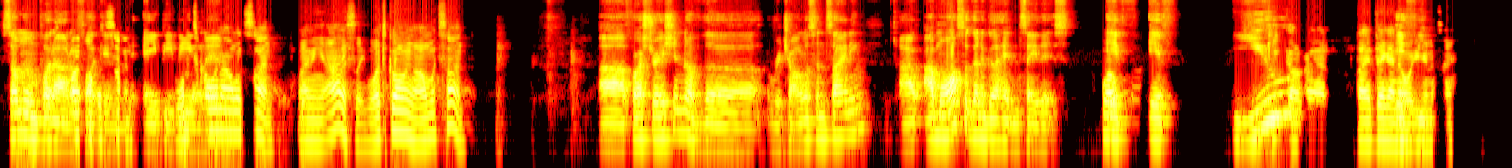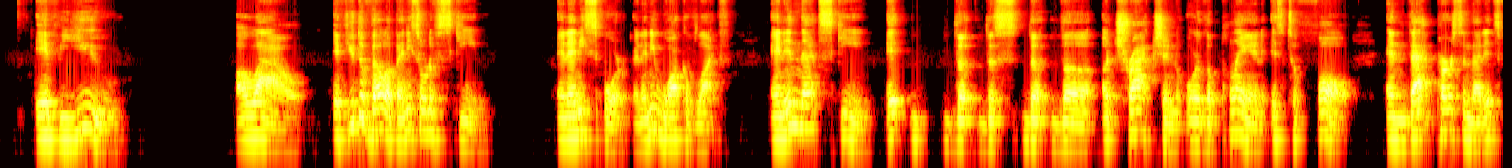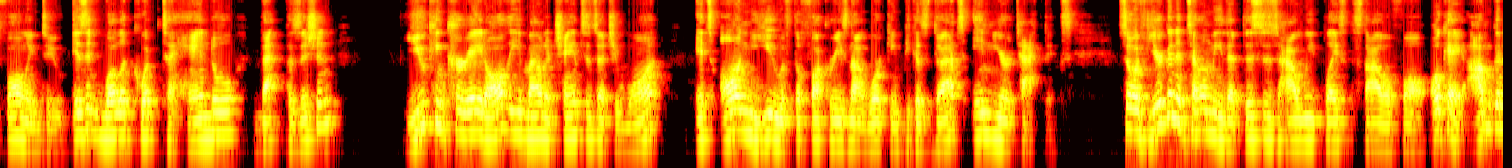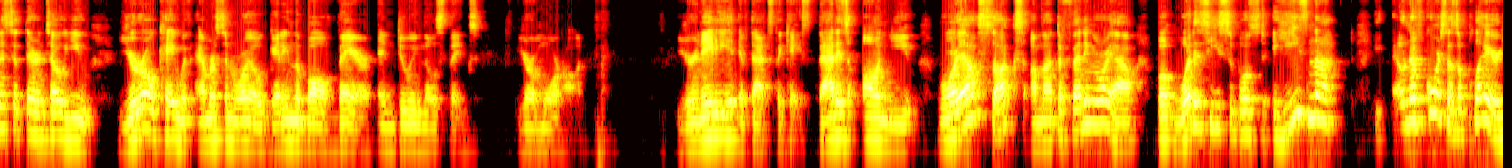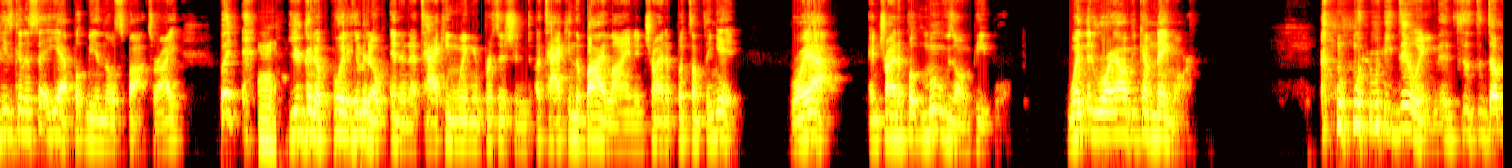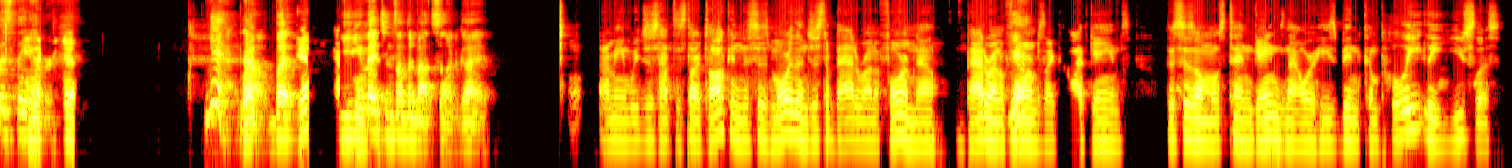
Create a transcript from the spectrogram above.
Someone put out a what's going on with fucking? APB what's on going on with Son? I mean, honestly, what's going on with Son? Uh, frustration of the Richarlison signing. I, I'm also going to go ahead and say this: Well, if if you going. I think I know what you're you- going to say. if you allow if you develop any sort of scheme in any sport in any walk of life and in that scheme it the the the, the attraction or the plan is to fall and that person that it's falling to isn't well equipped to handle that position you can create all the amount of chances that you want it's on you if the fuckery is not working because that's in your tactics so if you're going to tell me that this is how we place the style of fall okay i'm going to sit there and tell you you're okay with Emerson Royal getting the ball there and doing those things, you're a moron. You're an idiot if that's the case. That is on you. Royal sucks. I'm not defending Royal, but what is he supposed to? He's not. And of course, as a player, he's going to say, "Yeah, put me in those spots," right? But Mm. you're going to put him in, a, in an attacking wing in position, attacking the byline and trying to put something in Royal and trying to put moves on people. When did Royal become Neymar? what are we doing? It's just the dumbest thing ever. Yeah. Yeah, no, but Yeah. you, you mentioned something about Son. Go ahead. I mean, we just have to start talking. This is more than just a bad run of form now. Bad run of Yeah. form is like five games. This is almost 10 games now where he's been completely useless.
